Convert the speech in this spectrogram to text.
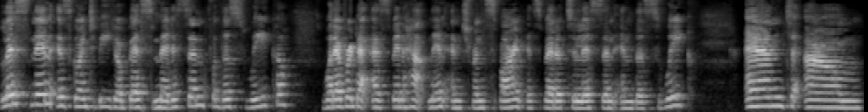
listening is going to be your best medicine for this week whatever that has been happening and transpiring, it's better to listen in this week. And um,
